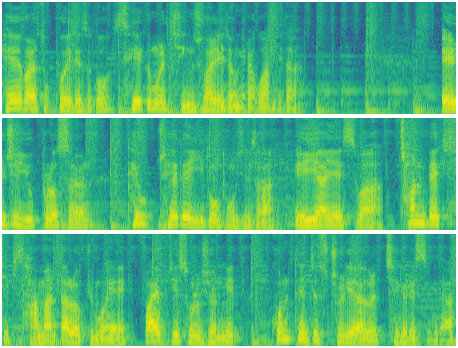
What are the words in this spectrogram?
해외발 소포에 대해서도 세금을 징수할 예정이라고 합니다. LG U+는 태국 최대 이동통신사 AIS와 1114만 달러 규모의 5G 솔루션 및 콘텐츠 수출 계약을 체결했습니다.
